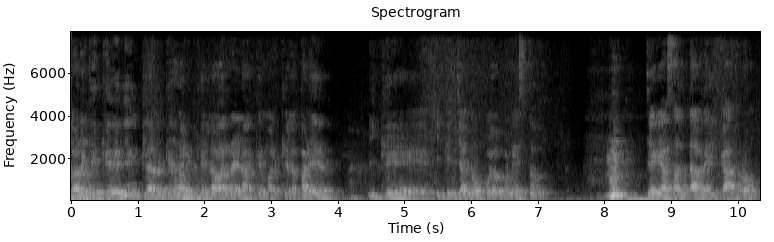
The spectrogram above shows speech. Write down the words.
para que quede bien claro que marqué la barrera, que marqué la pared y que, y que ya no puedo con esto. Llegué a saltar del carro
